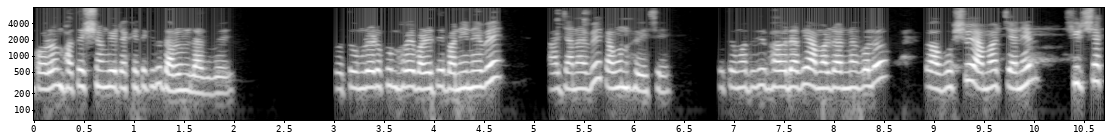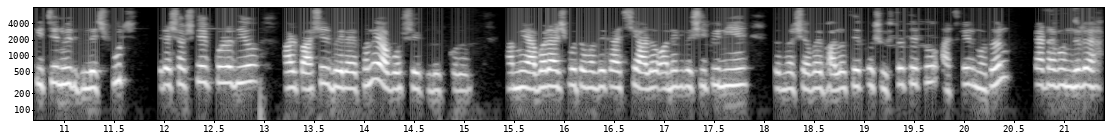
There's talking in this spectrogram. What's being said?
গরম ভাতের সঙ্গে এটা খেতে কিন্তু দারুণ লাগবে। তো তোমরা এরকমভাবে বাড়িতে বানিয়ে নেবে আর জানাবে কেমন হয়েছে। তো তোমাদের যদি ভালো লাগে আমার রান্নাগুলো, তো অবশ্যই আমার channel Shirsha kitchen with village foods এটা সাবস্ক্রাইব করে দিও। আর পাশের বেল আইকনে অবশ্যই ক্লিক করো। আমি আবার আসব তোমাদের কাছে আরও অনেক রেসিপি নিয়ে। তোমরা সবাই ভালো থেকো, সুস্থ থেকো। আজকের মতন, টাটা বন্ধুরা।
